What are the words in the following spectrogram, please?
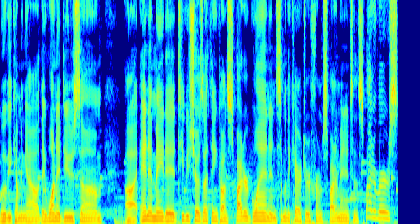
movie coming out. They want to do some uh, animated TV shows, I think, on Spider Gwen and some of the characters from Spider Man Into the Spider Verse.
